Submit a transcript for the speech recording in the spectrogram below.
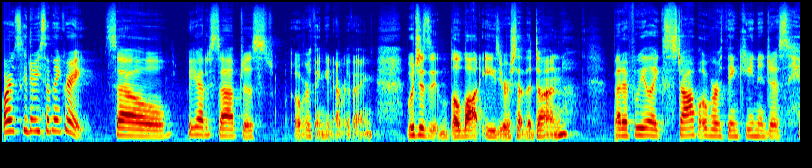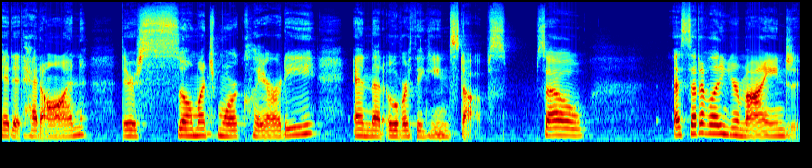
or it's going to be something great. So we got to stop just overthinking everything, which is a lot easier said than done. But if we like stop overthinking and just hit it head on, there's so much more clarity and that overthinking stops. So instead of letting your mind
